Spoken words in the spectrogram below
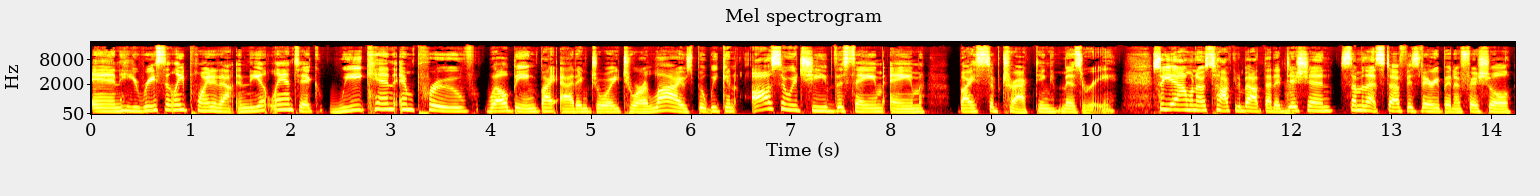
And he recently pointed out in The Atlantic, we can improve well being by adding joy to our lives, but we can also achieve the same aim by subtracting misery. So, yeah, when I was talking about that addition, some of that stuff is very beneficial,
